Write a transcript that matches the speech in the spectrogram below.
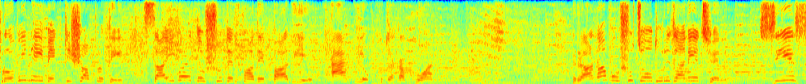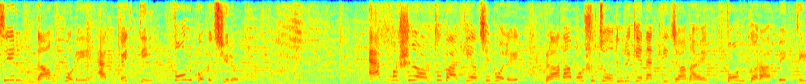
প্রবীণ এই ব্যক্তি সম্প্রতি সাইবার দস্যুদের ফাঁদে পা দিয়ে এক লক্ষ টাকা খোয়ান। রানা বসু চৌধুরী জানিয়েছেন, সিএসসির নাম করে এক ব্যক্তি ফোন করেছিল। এক মাসের অর্থ বাকি আছে বলে রানা বসু চৌধুরীকে নাকি জানায় ফোন করা ব্যক্তি।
